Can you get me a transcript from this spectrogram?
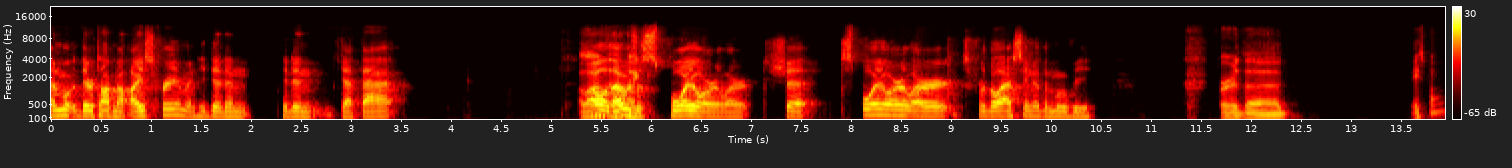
And they were talking about ice cream, and he didn't. He didn't get that. Oh, the, that was like, a spoiler alert. Shit. Spoiler alert for the last scene of the movie. for the baseball.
